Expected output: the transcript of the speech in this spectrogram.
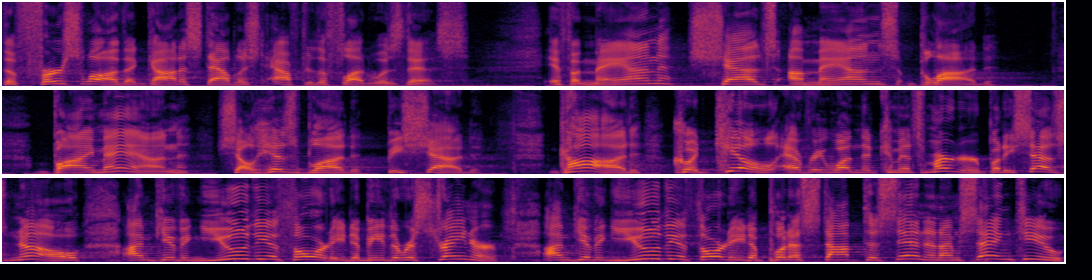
the first law that God established after the flood was this if a man sheds a man's blood, by man shall his blood be shed. God could kill everyone that commits murder, but he says, No, I'm giving you the authority to be the restrainer. I'm giving you the authority to put a stop to sin. And I'm saying to you,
